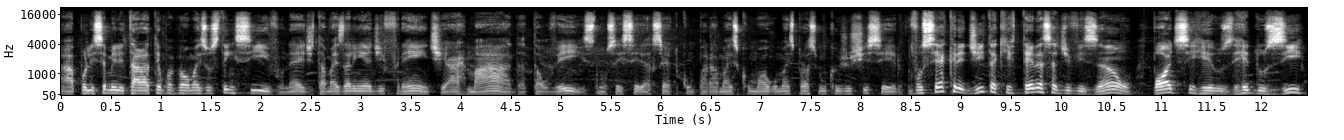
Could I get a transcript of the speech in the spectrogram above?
a Polícia Militar ela tem um papel mais ostensivo, né? De estar mais na linha de frente, armada, talvez. Não sei se seria certo comparar mais com algo mais próximo que o Justiceiro. Você acredita que tendo essa divisão pode se reduzir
